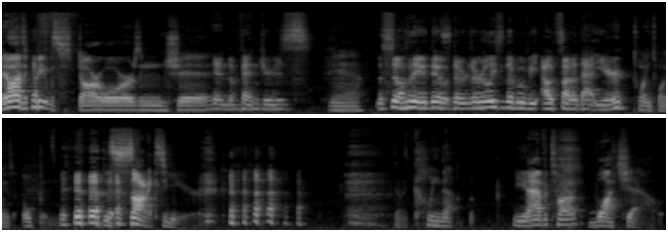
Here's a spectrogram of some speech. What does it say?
They don't have to compete with Star Wars and shit. And Avengers. Yeah. So they, they they're, they're releasing the movie outside of that year. 2020 is open. the Sonic's year. Gonna clean up. Yeah. Avatar, watch out.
